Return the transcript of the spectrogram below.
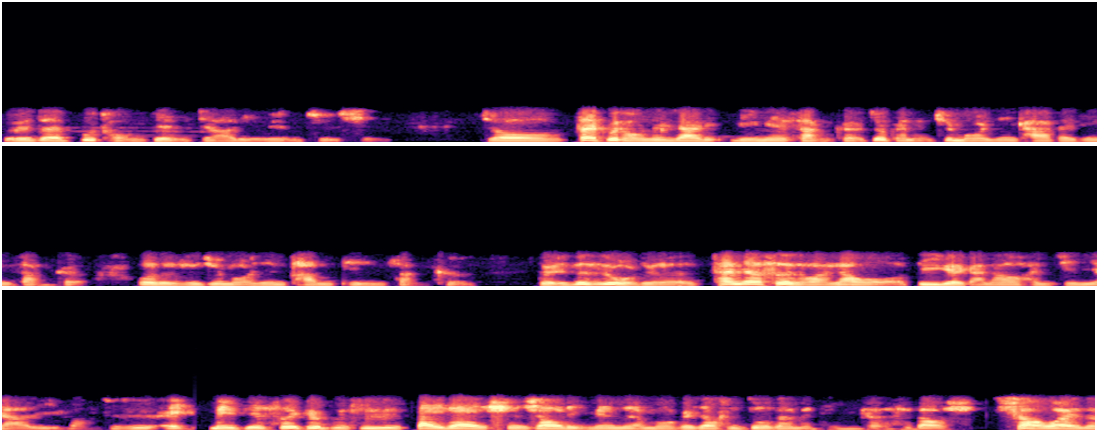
都会在不同店家里面举行。就在不同店家里里面上课，就可能去某一间咖啡厅上课，或者是去某一间餐厅上课。对，这是我觉得参加社团让我第一个感到很惊讶的地方，就是哎，每节社课不是待在学校里面的某个教室坐在那边听课，是到校外的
